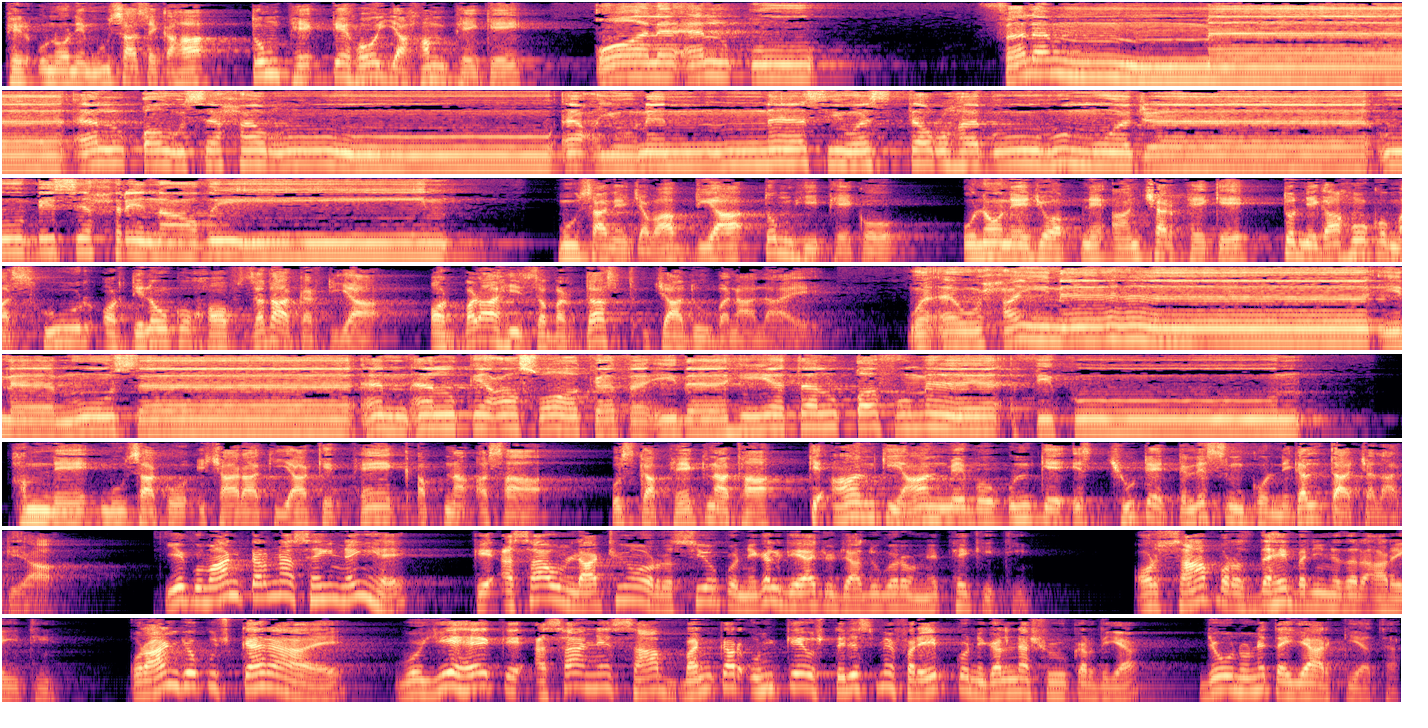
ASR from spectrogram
پھر انہوں نے موسا سے کہا تم پھینکتے ہو یا ہم پھینکیں؟ قال ألقوا. فلما ألقوا سحروا أعين الناس واسترهبوهم وجاءوا بسحر عظيم. موسا نے جواب دیا، تم ہی پھینکو۔ انہوں نے جو اپنے آنچر پھینکے، تو نگاہوں کو مسحور اور دلوں کو خوف زدہ کر دیا اور بڑا ہی زبردست جادو بنا لائے۔ وَأَوْحَيْنَا إِلَى مُوسَىٰ أَنْ أَلْقِ عَصَاكَ فَإِذَا هِيَ تَلْقَفُ مَا يَأْفِكُونَ ہم نے موسا کو اشارہ کیا کہ پھینک اپنا عصا۔ اس کا پھینکنا تھا کہ آن کی آن میں وہ ان کے اس جھوٹے تلسم کو نگلتا چلا گیا۔ یہ گمان کرنا صحیح نہیں ہے کہ اصا ان لاٹھیوں اور رسیوں کو نگل گیا جو جادوگروں نے پھینکی تھی اور سانپ اور ازدہ بنی نظر آ رہی تھی قرآن جو کچھ کہہ رہا ہے، وہ یہ ہے کہ اصا نے سانپ بن کر ان کے اس تلسم فریب کو نگلنا شروع کر دیا، جو انہوں نے تیار کیا تھا۔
